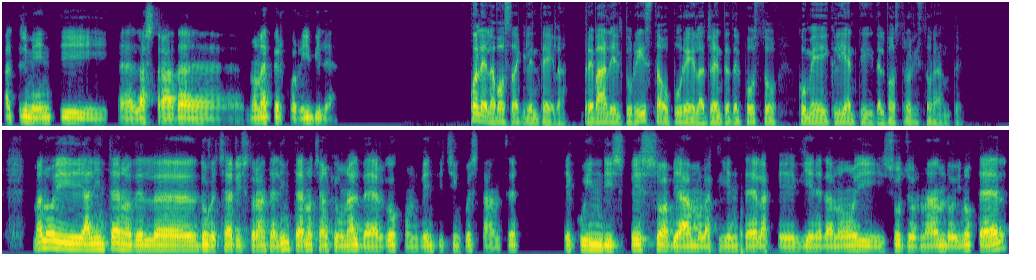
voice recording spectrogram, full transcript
altrimenti eh, la strada eh, non è percorribile. Qual è la vostra clientela? Prevale il turista oppure la gente del posto come i clienti del vostro ristorante? Ma noi all'interno del, dove c'è il ristorante all'interno c'è anche un albergo con 25 stanze e quindi spesso abbiamo la clientela che viene da noi soggiornando in hotel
